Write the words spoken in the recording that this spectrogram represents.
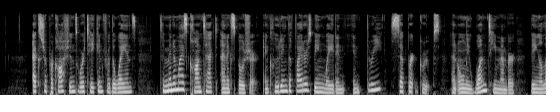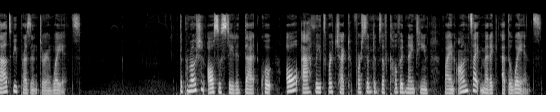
Extra precautions were taken for the weigh ins to minimize contact and exposure, including the fighters being weighed in in three separate groups and only one team member being allowed to be present during weigh ins. The promotion also stated that, quote, all athletes were checked for symptoms of COVID 19 by an on site medic at the weigh ins.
